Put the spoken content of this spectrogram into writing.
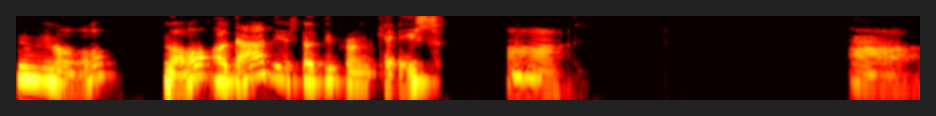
No, no, uh, that is the different case. Uh, uh,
